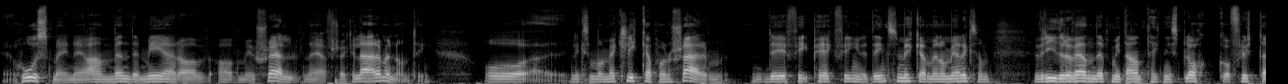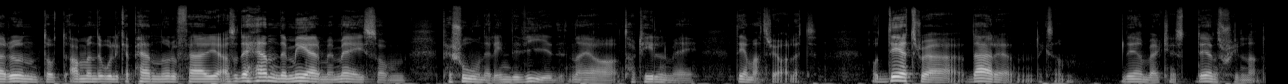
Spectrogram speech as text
eh, hos mig när jag använder mer av, av mig själv när jag försöker lära mig någonting. Och liksom om jag klickar på en skärm det är pekfingret. Det är inte så mycket, men om jag liksom vrider och vänder på mitt anteckningsblock och flyttar runt och använder olika pennor och färger. Alltså det händer mer med mig som person eller individ när jag tar till mig det materialet. Och det tror jag, där är en, liksom, det är en verkligen, det är en skillnad.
